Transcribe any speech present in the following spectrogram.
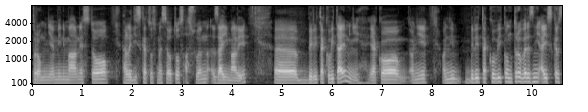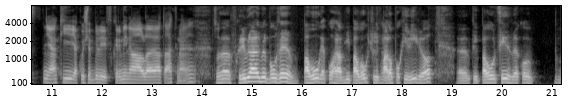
pro mě minimálně z toho hlediska, co jsme se o to s Asuem zajímali, eh, byli takový tajemní, jako oni, oni byli takový kontroverzní a i skrz nějaký, jakože byli v kriminále a tak, ne? V kriminále byl pouze pavouk jako hlavní pavouk, čili Mhm. mm-hmm. palopochylý, že jo. E, Ty pavouci jako e,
